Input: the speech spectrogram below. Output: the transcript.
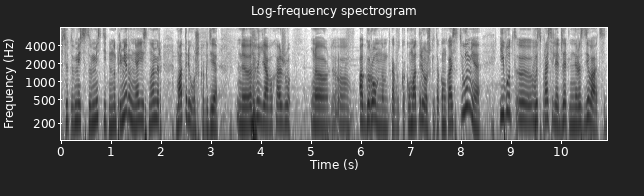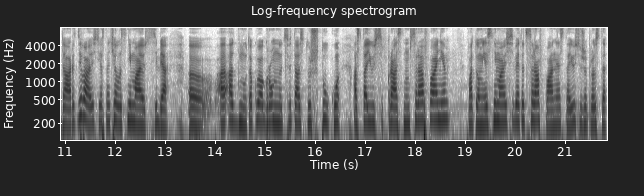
все это вместе совместить. Ну, например, у меня есть номер матрешка, где э, я выхожу э, в огромном, как, вот, как у матрешки, таком костюме. И вот э, вы спросили, обязательно не раздеваться. Да, раздеваюсь. Я сначала снимаю с себя э, одну такую огромную цветастую штуку, остаюсь в красном сарафане. Потом я снимаю с себя этот сарафан и остаюсь уже просто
